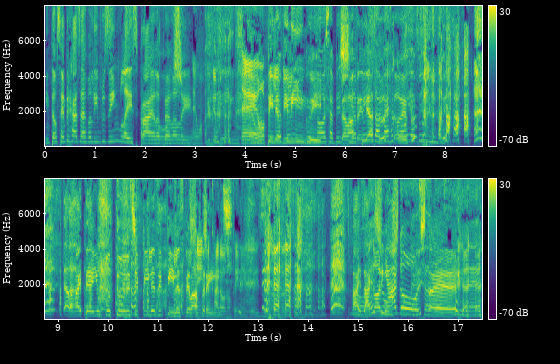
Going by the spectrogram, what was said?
Então, sempre reserva livros em inglês para ela, para ela ler. É uma pilha bilíngue. É, é uma, pilha, pilha bilíngue. Nossa, a bichinha, pilha da vergonha coisas. bilíngue. ela vai ter aí um futuro de pilhas e pilhas pela Gente, frente. a Carol não tem nem dois anos. Faz não é agora é em agosto, é. Assim, né?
